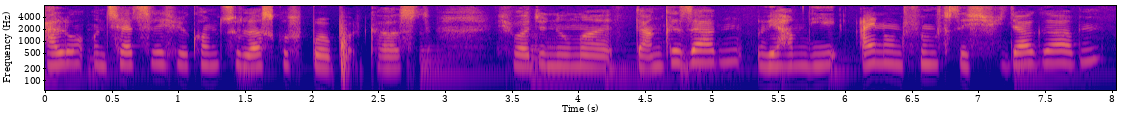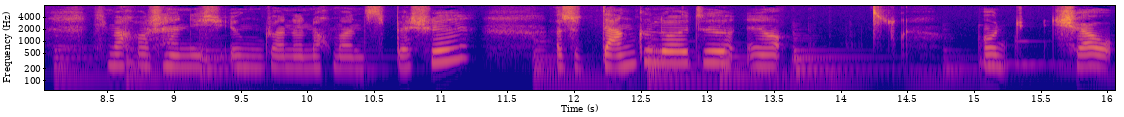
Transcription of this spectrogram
Hallo und herzlich willkommen zu Laskos Bull Podcast. Ich wollte nur mal Danke sagen. Wir haben die 51 Wiedergaben. Ich mache wahrscheinlich irgendwann dann nochmal ein Special. Also danke Leute. Ja. Und ciao.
